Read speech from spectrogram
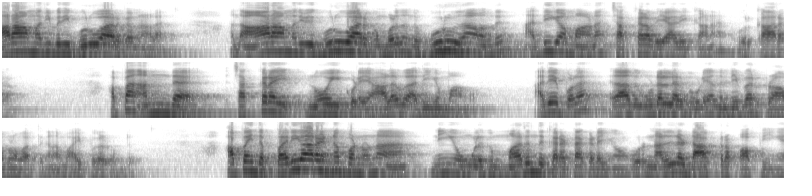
ஆறாம் அதிபதி குருவாக இருக்கிறதுனால அந்த ஆறாம் அதிபதி குருவாக இருக்கும் பொழுது அந்த குரு தான் வந்து அதிகமான சக்கர வியாதிக்கான ஒரு காரகம். அப்போ அந்த சர்க்கரை நோய்க்குடைய அளவு அதிகமாகும். அதே போல் ஏதாவது உடலில் இருக்கக்கூடிய அந்த லிவர் ப்ராப்ளம் வரதுக்கான வாய்ப்புகள் உண்டு. அப்போ இந்த பரிகாரம் என்ன பண்ணுன்னா நீங்கள் உங்களுக்கு மருந்து கரெக்டாக கிடைக்கும். ஒரு நல்ல டாக்டரை பார்ப்பீங்க.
